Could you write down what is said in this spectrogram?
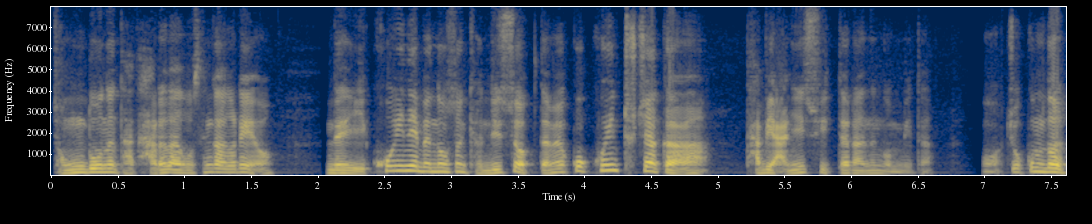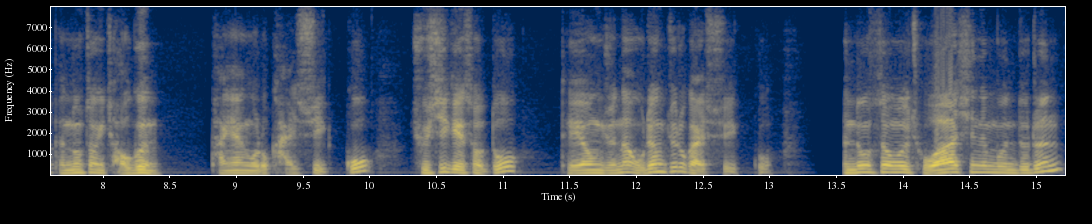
정도는 다 다르다고 생각을 해요. 근데 이 코인의 변동성 견딜 수 없다면 꼭 코인 투자가 답이 아닐 수 있다라는 겁니다. 어, 조금 더 변동성이 적은 방향으로 갈 수 있고 주식에서도 대형주나 우량주로 갈 수 있고 변동성을 좋아하시는 분들은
